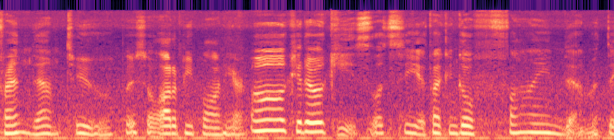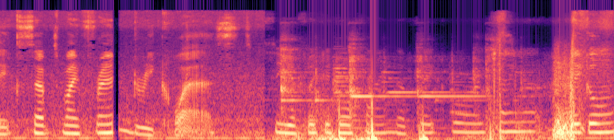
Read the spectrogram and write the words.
Friend them too. There's a lot of people on here. Okie dokies. Let's see if I can go find them if they accept my friend request. See if we could go find the fake Rory. They go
